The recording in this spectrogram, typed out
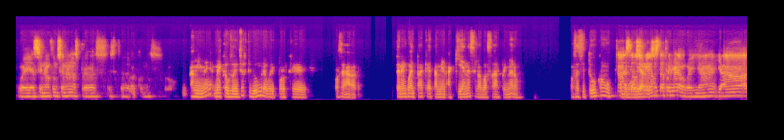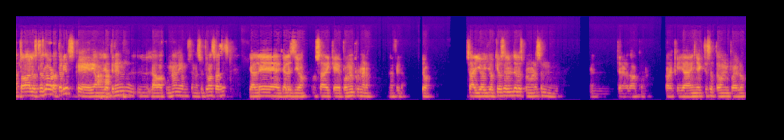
Güey, así no funcionan las pruebas este, de vacunas. A mí me, me causó incertidumbre, güey, porque, o sea, ten en cuenta que también a quiénes se las vas a dar primero. O sea, si tú como... ah, Estados Unidos está primero, güey. Ya, ya a todos los tres laboratorios que, digamos, ya tienen la vacuna, digamos, en las últimas fases, ya, le, ya les dio. O sea, de que ponme primero en la fila. Yo. O sea, yo, yo quiero ser el de los primeros en, en tener la vacuna. Para que ya inyectes a todo mi pueblo.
